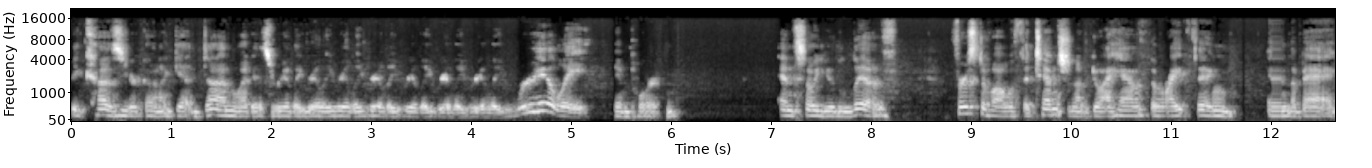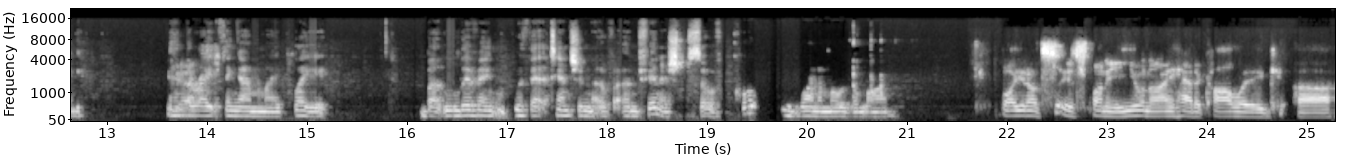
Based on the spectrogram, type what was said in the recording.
because you're going to get done what is really, really, really, really, really, really, really, really important. And so you live, first of all, with the tension of do I have the right thing in the bag and the right thing on my plate? But living with that tension of unfinished. So, of course, you'd want to mow the lawn. Well, you know, it's, it's funny. You and I had a colleague. Uh,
